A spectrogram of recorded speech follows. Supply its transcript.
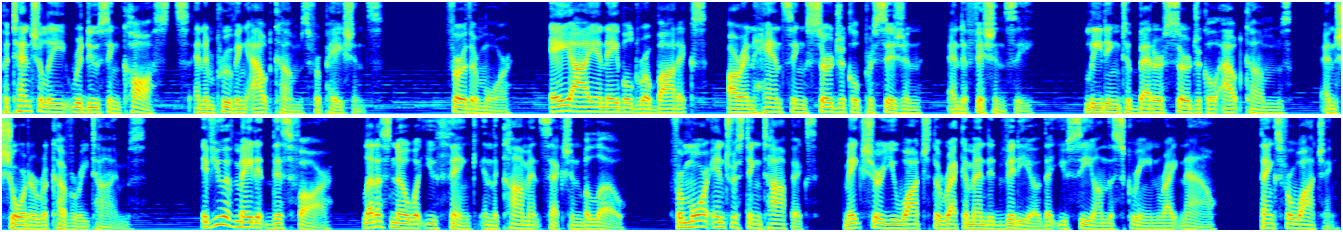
potentially reducing costs and improving outcomes for patients. Furthermore, AI-enabled robotics are enhancing surgical precision and efficiency, leading to better surgical outcomes and shorter recovery times. If you have made it this far, let us know what you think in the comment section below. For more interesting topics, make sure you watch the recommended video that you see on the screen right now. Thanks for watching.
